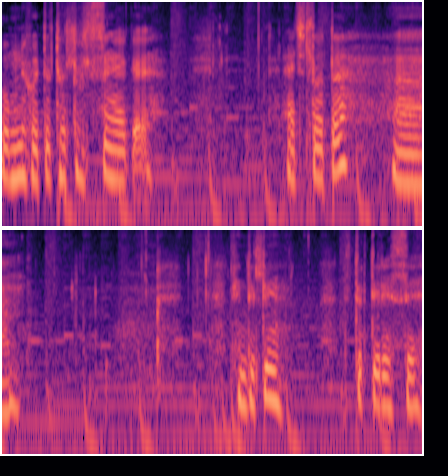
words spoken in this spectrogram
өмнөх өдөр төлөвлөсөн яг ажлуудаа аа тэмдэглэлийн дотор дээрээс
